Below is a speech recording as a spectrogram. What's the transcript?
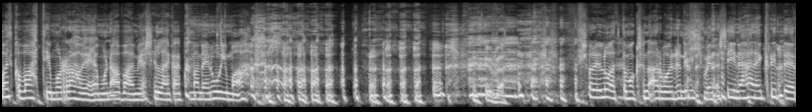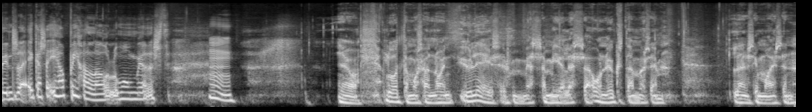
Voitko vahtia mun rahoja ja mun avaimia sillä aikaa, kun mä menen uimaan? Hyvä. Se oli luottamuksen arvoinen ihminen. Siinä hänen kriteerinsä. Eikä se ihan pihalla ollut mun mielestä. Hmm. Joo, luottamushan noin yleisemmässä mielessä on yksi tämmöisen länsimaisen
